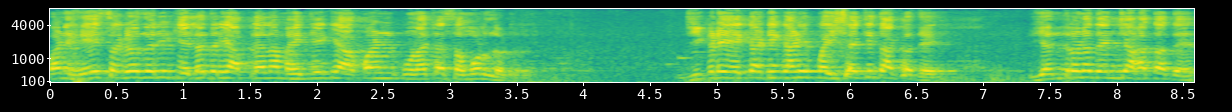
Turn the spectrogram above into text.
पण हे सगळं जरी केलं तरी आपल्याला माहिती आहे की आपण कोणाच्या समोर लढतोय. जिकडे एका ठिकाणी पैशाची ताकद आहे यंत्रणा त्यांच्या हातात आहेत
